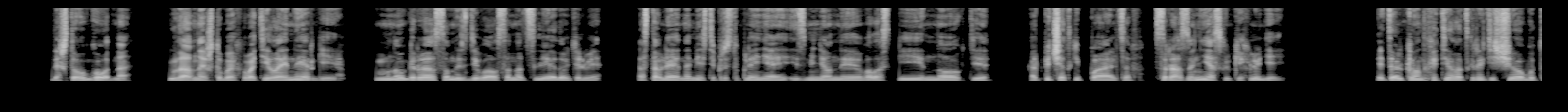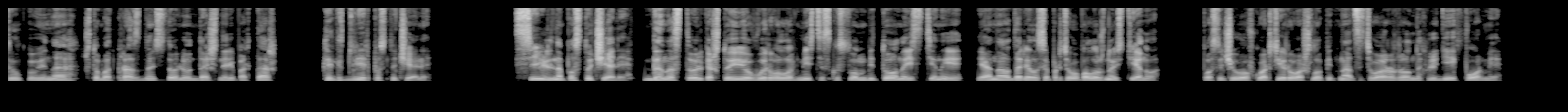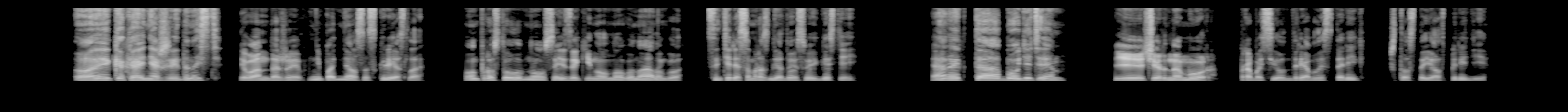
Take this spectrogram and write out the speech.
Да что угодно. Главное, чтобы хватило энергии. Много раз он издевался над следователями, оставляя на месте преступления измененные волоски, ногти, отпечатки пальцев сразу нескольких людей. И только он хотел открыть еще бутылку вина, чтобы отпраздновать столь удачный репортаж, как в дверь постучали. Сильно постучали, да настолько, что ее вырвало вместе с куском бетона из стены, и она ударилась о противоположную стену после чего в квартиру вошло 15 вооруженных людей в форме. «Ой, какая неожиданность!» Иван даже не поднялся с кресла. Он просто улыбнулся и закинул ногу на ногу, с интересом разглядывая своих гостей. «А вы кто будете? «Е, Черномор!» — пробасил дряблый старик, что стоял впереди.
